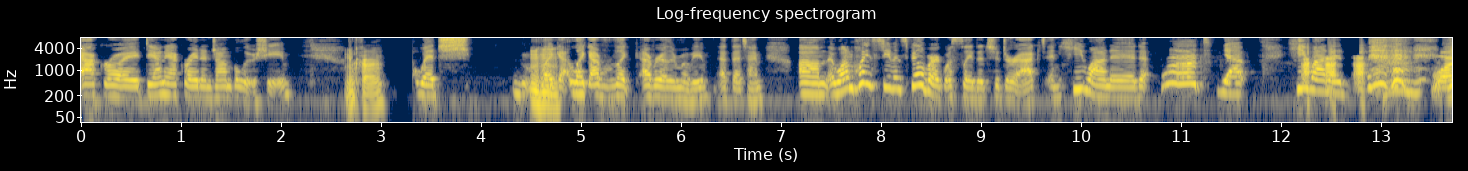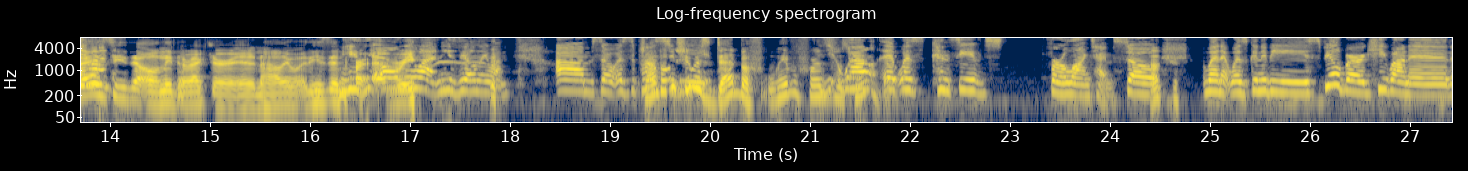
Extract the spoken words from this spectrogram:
Aykroyd, dan Aykroyd, and john belushi Okay. which Mhm. like like every, like every other movie at that time. Um, at one point, Steven Spielberg was slated to direct, and he wanted, What? yep, he wanted. Why he is he the only director in Hollywood? He's in He's the only one. He's the only one. Um, so it was John supposed to Belushi be. was dead before, way before this was well, made. it was conceived for a long time. So Okay. when it was going to be Spielberg, he wanted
